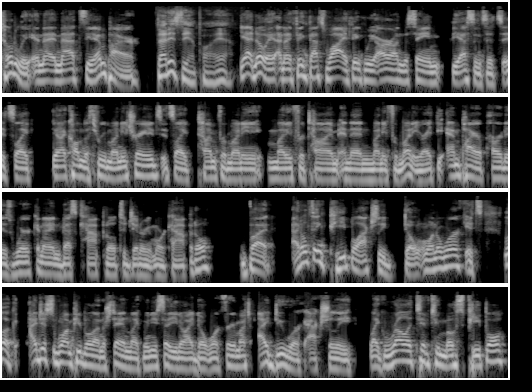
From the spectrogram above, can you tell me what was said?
Totally. And, that, and that's the empire. That is the empire, yeah. Yeah, no, and I think that's why I think we are on the same the essence. It's it's like you know, I call them the three money trades. It's like time for money, money for time, and then money for money, right? The empire part is where can I invest capital to generate more capital? But I don't think people actually don't want to work. It's look, I just want people to understand like when you say, you know, I don't work very much, I do work actually like relative to most people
